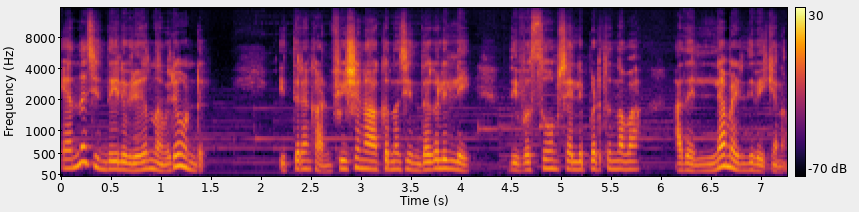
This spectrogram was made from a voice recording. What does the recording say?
എന്ന ചിന്തയിൽ ഉരുകുന്നവരും ഉണ്ട്. ഇത്തരം കൺഫ്യൂഷൻ ആക്കുന്ന ചിന്തകളില്ലേ? ദിവസവും ശല്യപ്പെടുത്തുന്നവ. അതെല്ലാം എഴുതി വെക്കണം.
